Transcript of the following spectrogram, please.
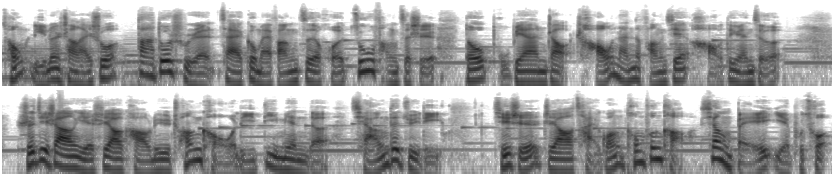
从理论上来说，大多数人在购买房子或租房子时，都普遍按照朝南的房间好的原则，实际上也是要考虑窗口离地面的墙的距离。其实只要采光通风好，向北也不错。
